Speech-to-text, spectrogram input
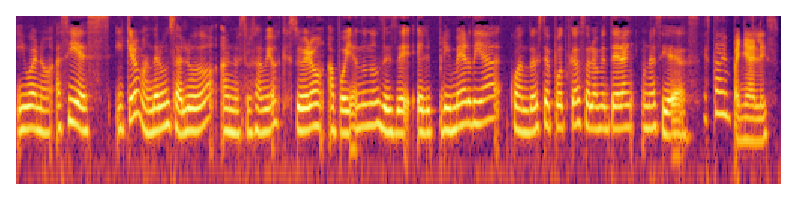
Y bueno, así es. Y quiero mandar un saludo a nuestros amigos que estuvieron apoyándonos desde el primer día cuando este podcast solamente eran unas ideas. Estaba en pañales.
